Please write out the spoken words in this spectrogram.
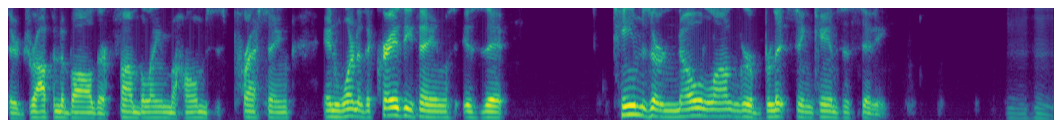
They're dropping the ball, they're fumbling. Mahomes is pressing. And one of the crazy things is that teams are no longer blitzing Kansas City. mm-hmm.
